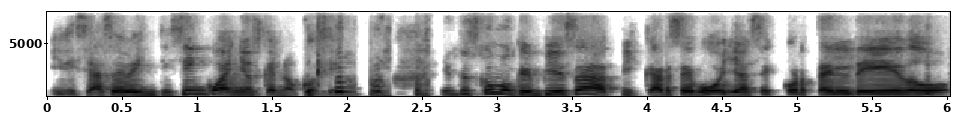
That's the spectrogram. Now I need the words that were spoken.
Y dice, hace 25 años que no cocino. Y entonces como que empieza a picar cebolla, se corta el dedo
